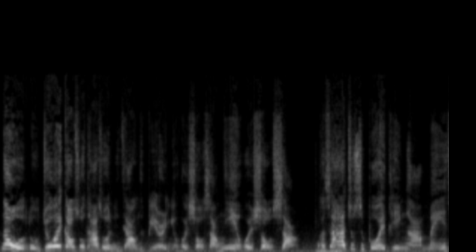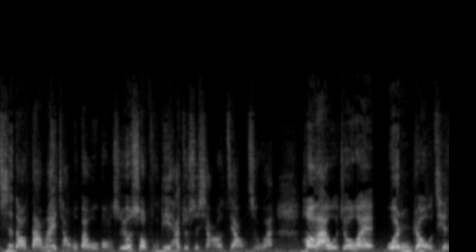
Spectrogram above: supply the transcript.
那我我就会告诉他说：“你这样子别人也会受伤，你也会受伤。”可是他就是不会听啊！每一次到大卖场或百货公司有手扶梯，他就是想要这样子玩。后来我就会温柔且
